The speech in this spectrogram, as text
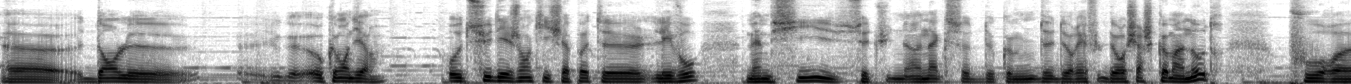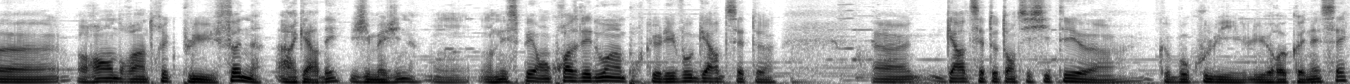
dans le comment dire au-dessus des gens qui chapotent les veaux, même si c'est un axe de, recherche comme un autre pour rendre un truc plus fun à regarder, j'imagine. On, espère, on croise les doigts hein, pour que les veaux gardent cette, garde cette authenticité que beaucoup lui, reconnaissaient.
